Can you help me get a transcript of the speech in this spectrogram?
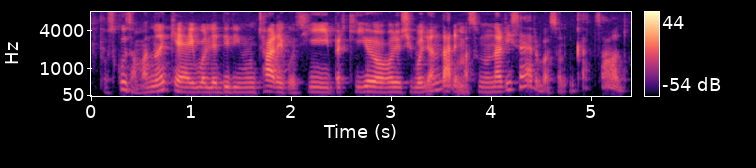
tipo, scusa, ma non è che hai voglia di rinunciare così perché io, io ci voglio andare, ma sono una riserva, sono incazzato.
